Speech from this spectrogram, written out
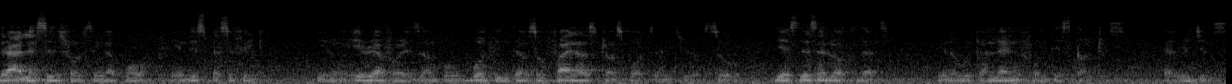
there are lessons from Singapore in this specific you know, area, for example, both in terms of finance, transport, and you know, so yes, there's a lot that you know we can learn from these countries and regions.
